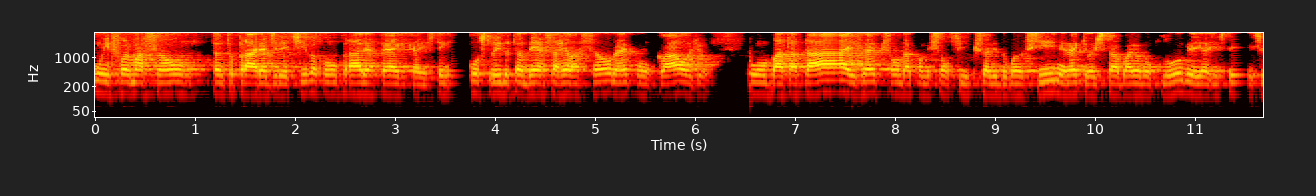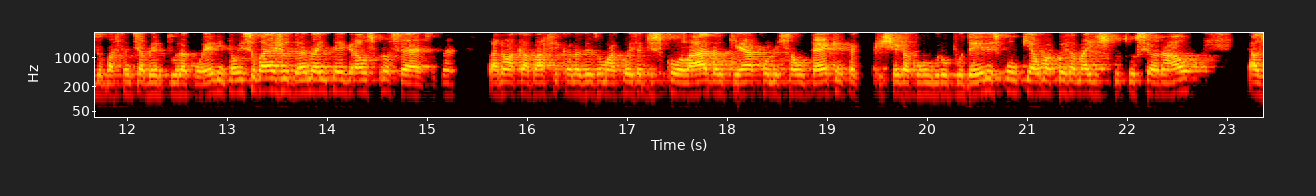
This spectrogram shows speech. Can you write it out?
com informação tanto para a área diretiva como para a área técnica. A gente tem construído também essa relação né, com o Cláudio, com o Batatais, né, que são da comissão fixa ali do Mancini, né, que hoje trabalham no clube, e a gente tem tido bastante abertura com ele. Então, isso vai ajudando a integrar os processos. Né? Para não acabar ficando às vezes uma coisa descolada, o que é a comissão técnica que chega com o grupo deles, com o que é uma coisa mais institucional. As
